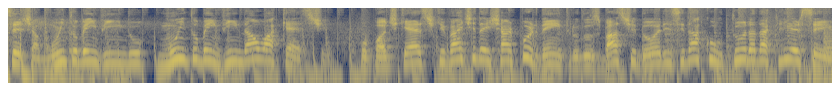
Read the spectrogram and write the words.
Seja muito bem-vindo, muito bem-vinda ao Acast, o podcast que vai te deixar por dentro dos bastidores e da cultura da ClearSale.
